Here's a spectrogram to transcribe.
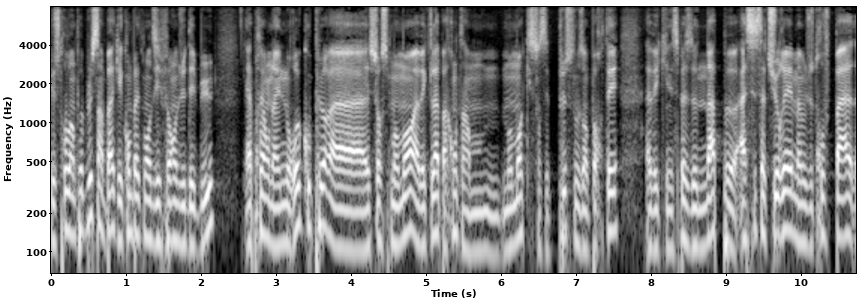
que je trouve un peu plus sympa, qui est complètement différent du début. Et après, on a une recoupure euh, sur ce moment, avec là par contre un moment qui est censé plus nous emporter, avec une espèce de nappe euh, assez saturée, même je trouve pas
